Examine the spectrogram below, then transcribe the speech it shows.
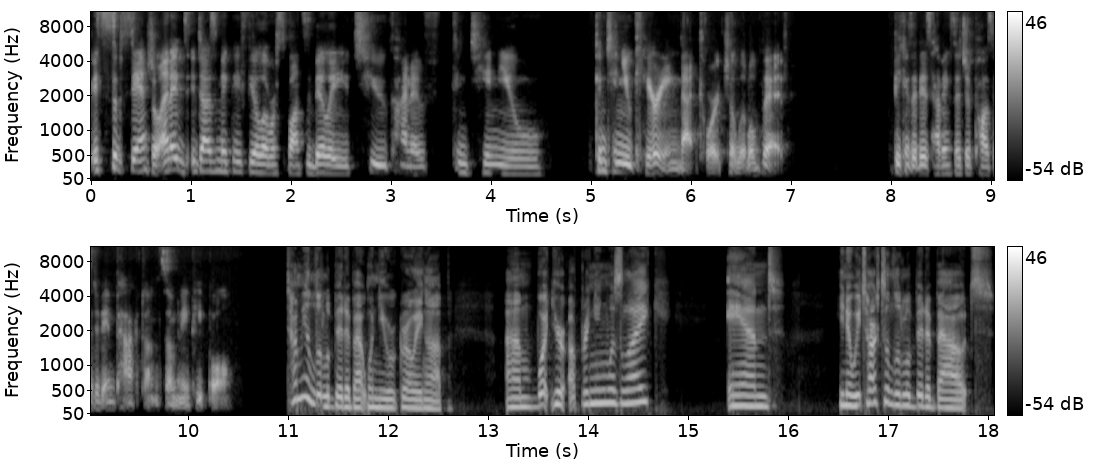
it's substantial and it, it does make me feel a responsibility to kind of continue continue carrying that torch a little bit because it is having such a positive impact on so many people. Tell me a little bit about when you were growing up um, what your upbringing was like. And you know we talked a little bit about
